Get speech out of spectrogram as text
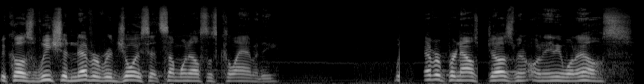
Because we should never rejoice at someone else's calamity We never pronounce judgment on anyone else.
